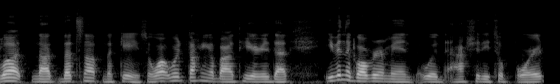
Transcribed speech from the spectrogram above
What? Not that's not the case. So what we're talking about here is that even the government would actually support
